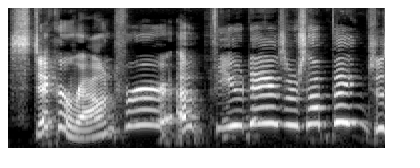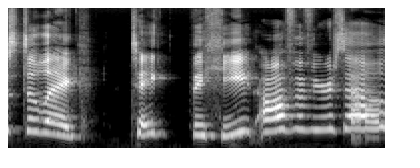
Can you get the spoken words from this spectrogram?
stick around for a few days or something just to like take the heat off of yourself.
